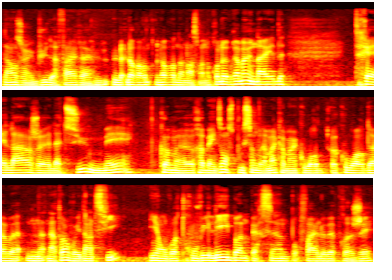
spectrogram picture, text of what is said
dans un but de faire euh, leur, leur, ordonnancement. Donc, on a vraiment une aide très large là-dessus, mais comme Robin dit, on se positionne vraiment comme un coordonnateur. On va identifier et on va trouver les bonnes personnes pour faire le projet.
